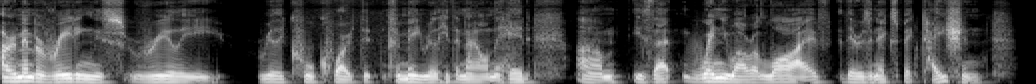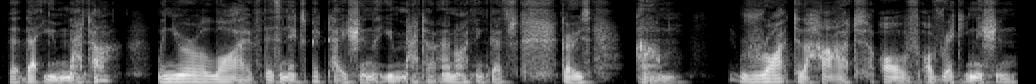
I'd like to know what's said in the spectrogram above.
I remember reading this really really cool quote that for me really hit the nail on the head um, is that when you are alive, there is an expectation that, that you matter. When you're alive, there's an expectation that you matter, and I think that goes um, right to the heart of of recognition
